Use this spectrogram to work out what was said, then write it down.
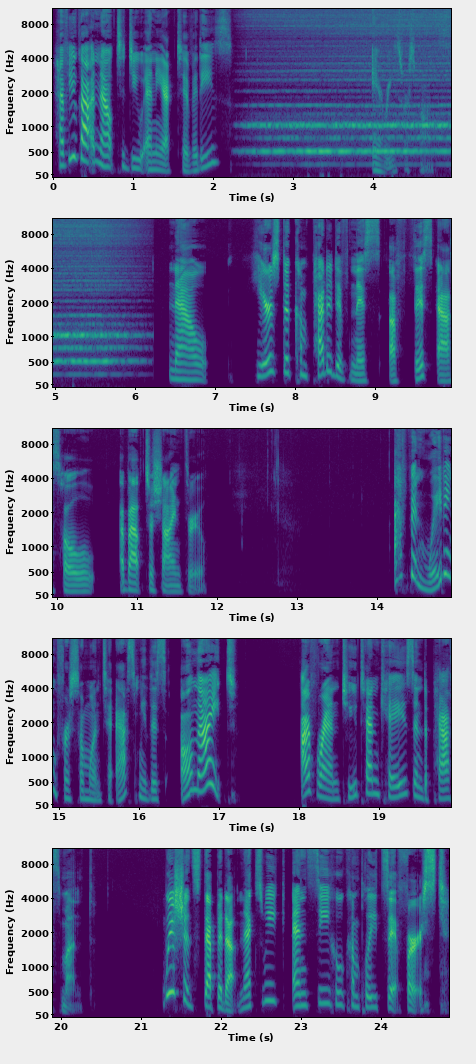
Have you gotten out to do any activities? Aries response. Now, here's the competitiveness of this asshole about to shine through. Been waiting for someone to ask me this all night. I've ran two 10Ks in the past month. We should step it up next week and see who completes it first.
